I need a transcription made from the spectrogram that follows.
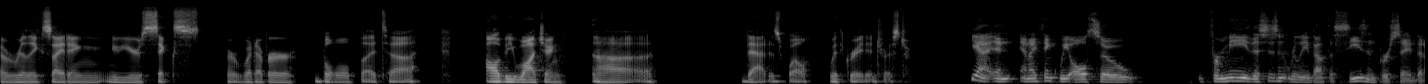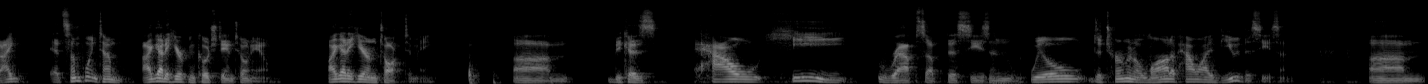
a really exciting New Year's Six or whatever bowl, but uh, I'll be watching uh, that as well with great interest. Yeah, and and I think we also, for me, this isn't really about the season per se, but I at some point in time I got to hear from Coach Dantonio. I got to hear him talk to me, um, because how he wraps up this season will determine a lot of how I view the season, um,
